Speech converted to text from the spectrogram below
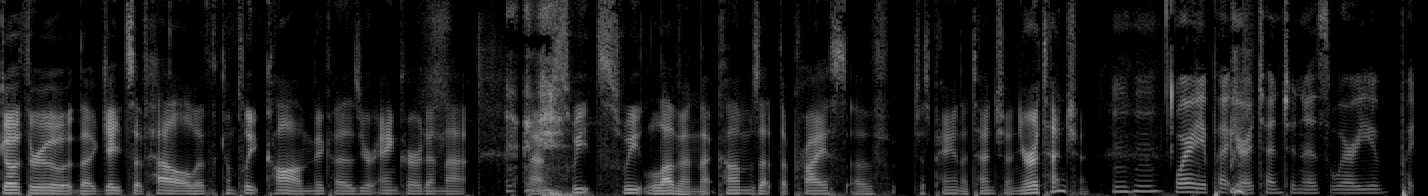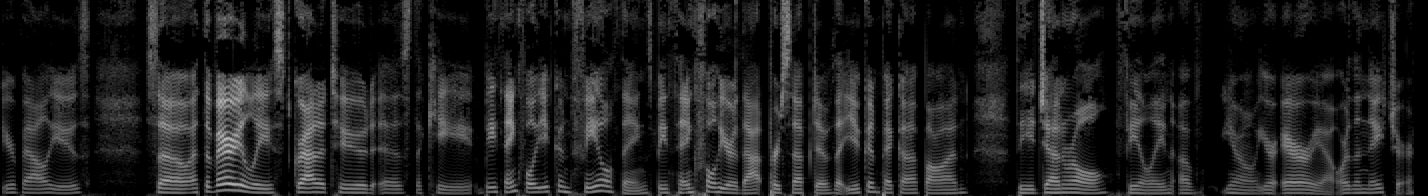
go through the gates of hell with complete calm because you're anchored in that that sweet, sweet loving that comes at the price of just paying attention. Your attention. Mm-hmm. Where you put your attention is where you put your values. So, at the very least, gratitude is the key. Be thankful you can feel things. Be thankful you're that perceptive that you can pick up on the general feeling of, you know, your area or the nature.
